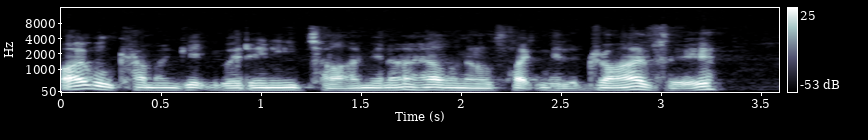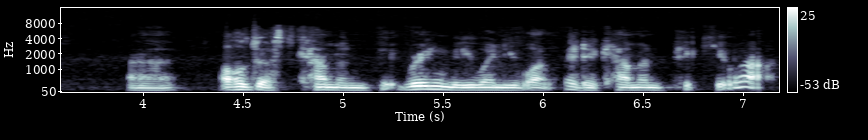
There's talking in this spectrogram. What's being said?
I will come and get you at any time. You know how long it'll take me to drive there. Uh, I'll just come and ring me when you want me to come and pick you up.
